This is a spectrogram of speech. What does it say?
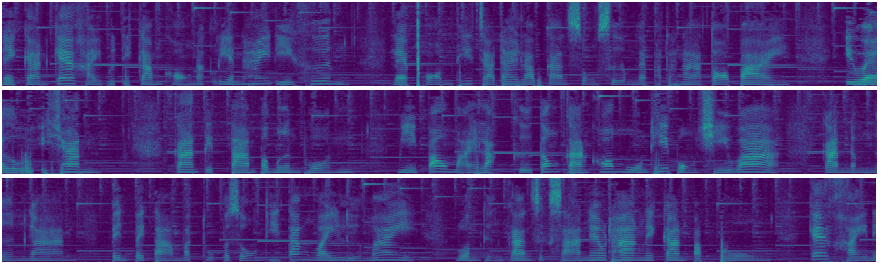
ในการแก้ไขพฤติกรรมของนักเรียนให้ดีขึ้น และพร้อมที่จะได้รับการส่งเสริมและพัฒนาต่อไป evaluation การติดตามประเมินผล มีเป้าหมายหลักคือต้องการข้อมูลที่บ่งชี้ว่า การดำเนินงานเป็นไปตามวัตถุประสงค์ที่ตั้งไว้หรือไม่ รวมถึงการศึกษาแนวทางในการปรับปรุง แก้ไขใน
